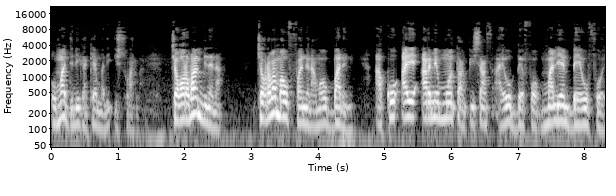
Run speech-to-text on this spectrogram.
o ma mali histoire la cɛkɔrɔba m'aw fa nɛna a m'aw ba nɛni armée monte en puissance a y'o bɛɛ fɔ maliyɛn bɛɛ y'o fɔ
